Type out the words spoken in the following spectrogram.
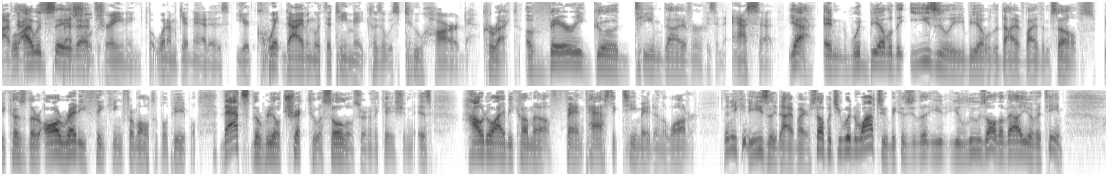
I've Well, I would say special that- training but what i'm getting at is you quit diving with the teammate because it was too hard Correct. A very good team diver. is an asset Yeah, and would be able to easily be able to dive by themselves because they're already thinking for multiple people. That's the real trick to a solo certification is how do I become a fantastic teammate in the water? Then you could easily dive by yourself, but you wouldn't want to because you you, you lose all the value of a team.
